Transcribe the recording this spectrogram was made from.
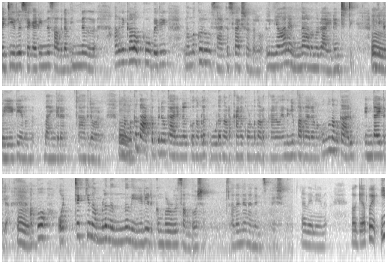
മെറ്റീരിയലിസ്റ്റിക് ആയിട്ട് ഇന്ന സാധനം ഇന്നത് അതിനേക്കാളൊക്കെ ഉപരി നമുക്കൊരു സാറ്റിസ്ഫാക്ഷൻ ഉണ്ടല്ലോ. അല്ലെങ്കിൽ ഞാൻ എന്താണെന്നൊരു ഐഡന്റിറ്റി എനിക്ക് ക്രിയേറ്റ് ചെയ്യണമെന്ന് ഭയങ്കര ആഗ്രഹമാണ്. നമുക്ക് ബാക്കപ്പിനോ കാര്യങ്ങൾക്കോ നമ്മളെ കൂടെ നടക്കാനോ കൊണ്ട് നടക്കാനോ എന്തെങ്കിലും പറഞ്ഞു തരാനോ ഒന്നും നമുക്ക് ആരും ഉണ്ടായിട്ടില്ല. അപ്പോൾ ഒറ്റയ്ക്ക് നമ്മൾ നിന്ന് നേടിയെടുക്കുമ്പോഴുള്ള ഒരു സന്തോഷം. അത് തന്നെയാണ് എന്റെ ഇൻസ്പിറേഷൻ അത് തന്നെയാണ്. ഓക്കെ അപ്പോൾ ഈ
